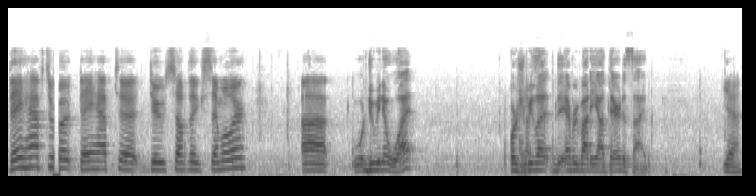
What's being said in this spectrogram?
they have to they have to do something similar. Uh, Do we know what? Or should we let everybody out there decide? yeah.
